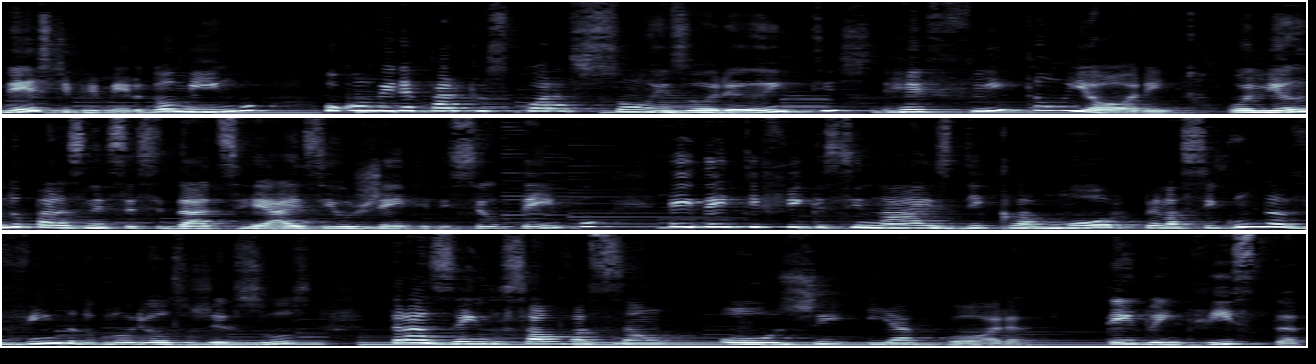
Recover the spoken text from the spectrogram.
Neste primeiro domingo, o convite é para que os corações orantes reflitam e orem, olhando para as necessidades reais e urgentes de seu tempo e identifique sinais de clamor pela segunda vinda do glorioso Jesus, trazendo salvação hoje e agora tendo em vista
